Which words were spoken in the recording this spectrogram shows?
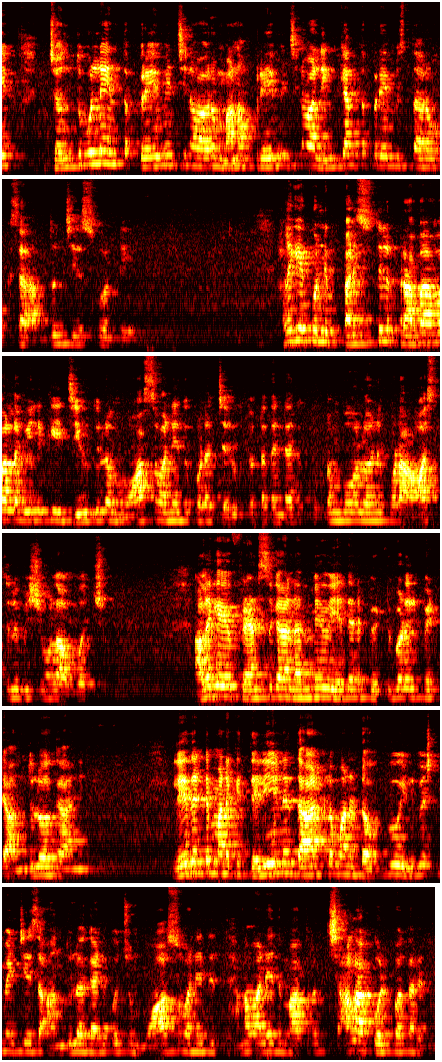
జంతువుల్ని ఇంత ప్రేమించిన వారు మనం ప్రేమించిన వాళ్ళు ఇంకెంత ప్రేమిస్తారో ఒకసారి అర్థం చేసుకోండి. అలాగే కొన్ని పరిస్థితుల ప్రభావం వల్ల వీళ్ళకి జీవితంలో మోసం అనేది కూడా జరుగుతుంటుందండి. అది కుటుంబంలోని కూడా ఆస్తుల విషయంలో అవ్వచ్చు. అలాగే ఫ్రెండ్స్గా నమ్మి ఏదైనా పెట్టుబడులు పెట్టి అందులో కానీ లేదంటే మనకి తెలియని దాంట్లో మన డబ్బు ఇన్వెస్ట్మెంట్ చేసి అందులో కానీ కొంచెం మోసం అనేది ధనం అనేది మాత్రం చాలా కోల్పోతారండి.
